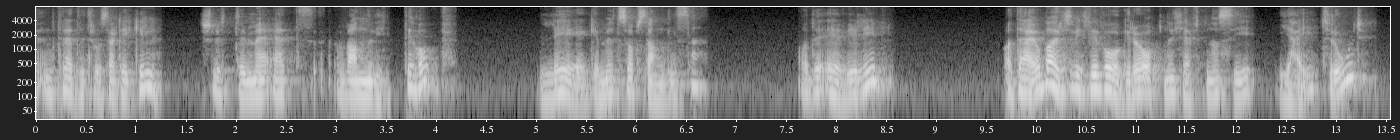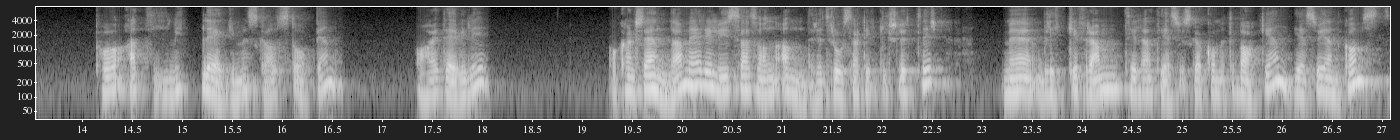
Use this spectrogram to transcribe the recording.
en tredje trosartikkel. Slutter med et vanvittig håp. Legemets oppstandelse og det evige liv. Og det er jo bare så vidt vi våger å åpne kjeften og si 'jeg tror' på at mitt legeme skal stå opp igjen og ha et evig liv. Og kanskje enda mer i lys av sånn andre trosartikkelslutter, med blikket fram til at Jesus skal komme tilbake igjen, Jesu gjenkomst.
